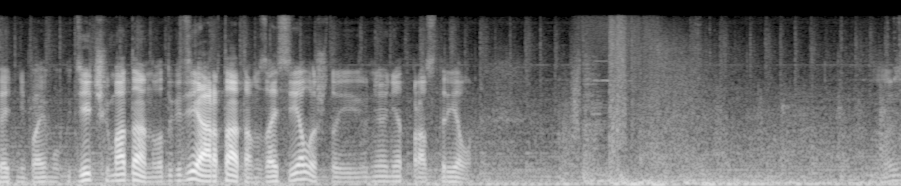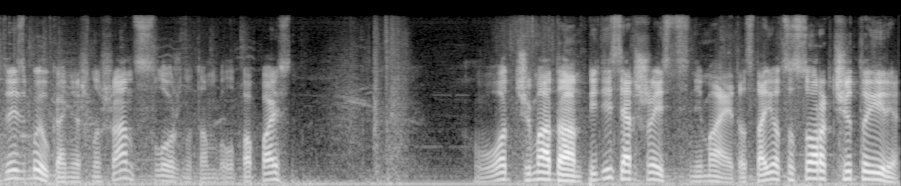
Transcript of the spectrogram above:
Опять не пойму, где чемодан? Вот где арта там засела, что и у нее нет прострела? Ну, здесь был, конечно, шанс. Сложно там было попасть. Вот чемодан. 56 снимает. Остается 44. И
